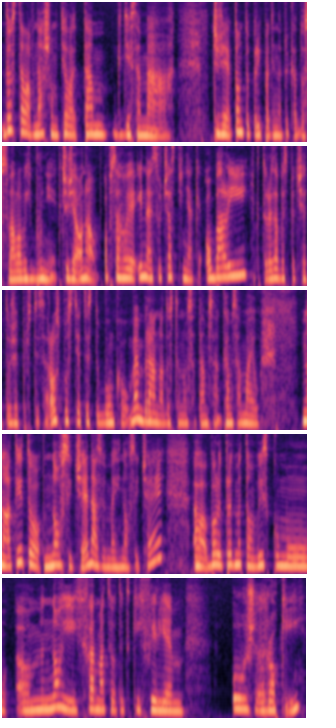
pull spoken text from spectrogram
dostala v našom tele tam, kde sa má. Čiže v tomto prípade napríklad do svalových buniek. Čiže ona obsahuje iné súčasti, nejaké obaly, ktoré zabezpečia to, že proste sa rozpustia cez tú bunkovú membránu a dostanú sa tam, kam sa majú. No a tieto nosiče, nazvime ich nosiče, eh, boli predmetom výskumu eh, mnohých farmaceutických firiem už roky.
